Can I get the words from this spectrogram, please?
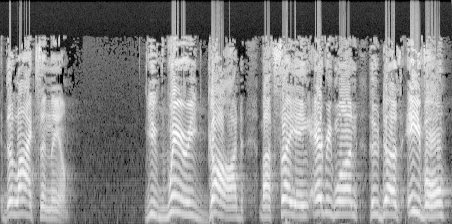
delights in them. You've wearied God by saying everyone who does evil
